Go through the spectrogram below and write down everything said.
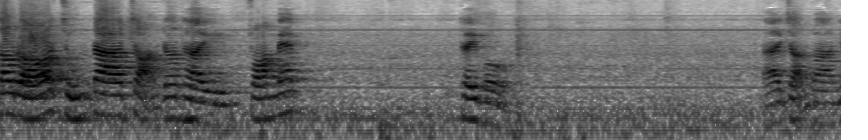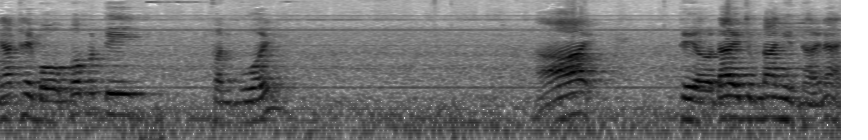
sau đó chúng ta chọn cho thầy format table Đấy, chọn vào nhé table property phần cuối Đấy. thì ở đây chúng ta nhìn thấy này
